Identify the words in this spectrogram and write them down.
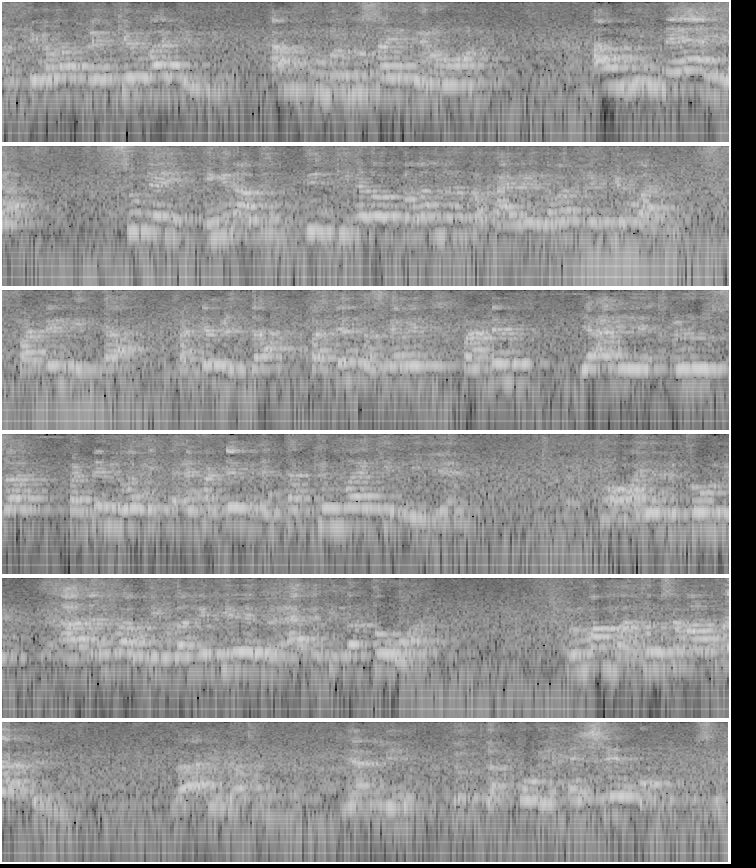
تتقبط لكن ما كني أم هم المسيطرون؟ أم هن يا سمي إننا ضدين كنا لو قبل نربك هاي قبل لكن ما كني فدن جدا فدن عدة فدن تسكرة فدن يعني عروسة فدن واحد تعي فدن أنت كم ما كني يعني آه يلي تون آدم ما تقبل لك هي العكة النطوة ثم ما تقول سبب لا إله إلا الله. يلي ضد قوي حلة قوي حسين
